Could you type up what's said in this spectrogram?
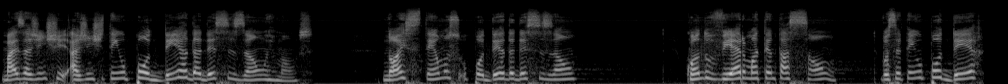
Mas a gente, a gente tem o poder da decisão, irmãos. Nós temos o poder da decisão. Quando vier uma tentação, você tem o poder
